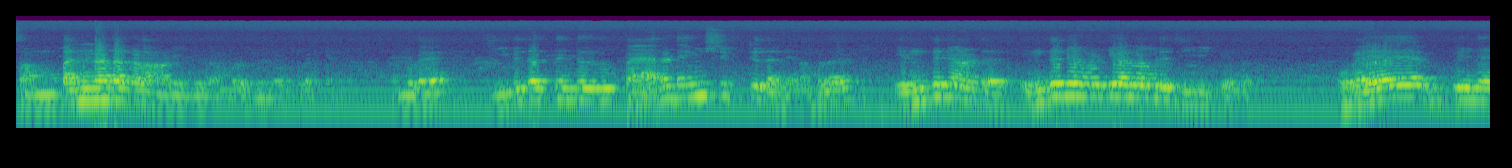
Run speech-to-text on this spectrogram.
സമ്പന്നതകളാണ് ഇനി നമ്മൾ മുന്നോട്ട് വയ്ക്കേണ്ടത് നമ്മുടെ ജീവിതത്തിന്റെ ഒരു പാരഡൈം ഷിഫ്റ്റ് തന്നെ. നമ്മൾ എന്തിനാണ് എന്തിനു വേണ്ടിയാണ് നമ്മൾ ജീവിക്കുന്നത്? കുറെ പിന്നെ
